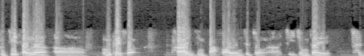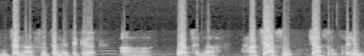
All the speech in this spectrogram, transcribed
实际上呢呃，我们可以说，它已经把华人这种呃集中在城镇啊市镇的这个呃过程呢，它加速加速，所以就是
